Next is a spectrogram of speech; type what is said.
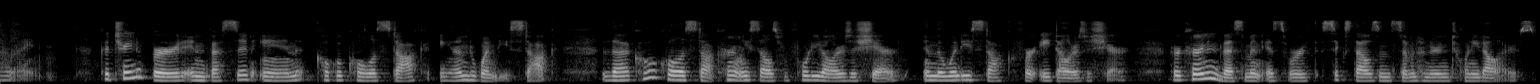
All right. Katrina Bird invested in Coca-Cola stock and Wendy's stock. The Coca-Cola stock currently sells for $40 a share and the Wendy's stock for $8 a share. Her current investment is worth $6,720.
